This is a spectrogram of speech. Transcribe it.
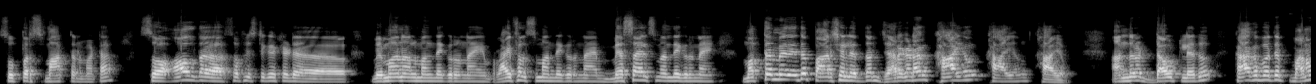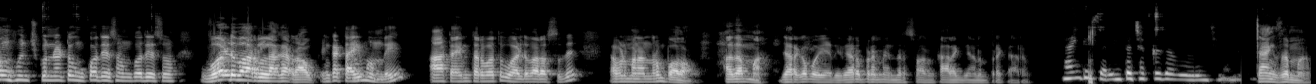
సూపర్ స్మార్ట్ అన్నమాట. సో ఆల్ ద సొఫిస్టికేటెడ్ విమానాలు మన దగ్గర ఉన్నాయి రైఫల్స్ మన దగ్గర ఉన్నాయి మిసైల్స్ మన దగ్గర ఉన్నాయి. మొత్తం మీద అయితే పార్షల్ యుద్ధం జరగడం ఖాయం. ఖాయం ఖాయం. అందులో డౌట్ లేదు. కాకపోతే మనం ఊహించుకున్నట్టు ఇంకో దేశం ఇంకో దేశం వరల్డ్ వార్ లాగా రావు. ఇంకా టైం ఉంది. ఆ టైం తర్వాత వరల్డ్ వార్ వస్తుంది. అప్పుడు మనందరం పోదాం. అదమ్మా జరగబోయేది వీరబ్రహ్మేంద్ర స్వామి కాలజ్ఞానం ప్రకారం. థ్యాంక్ యూ సార్ ఇంత చక్కగా వివరించినందుకు. థ్యాంక్స్ అమ్మా.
